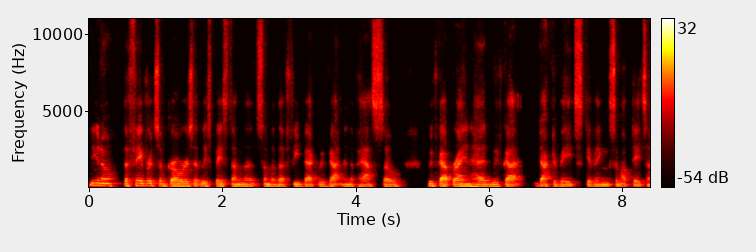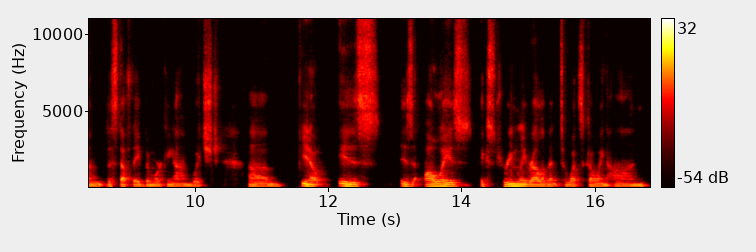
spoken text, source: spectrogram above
you know, the favorites of growers, at least based on the some of the feedback we've gotten in the past. So we've got Bryan Hed, we've got Dr. Bates giving some updates on the stuff they've been working on, which, um, you know, is is always extremely relevant to what's going on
